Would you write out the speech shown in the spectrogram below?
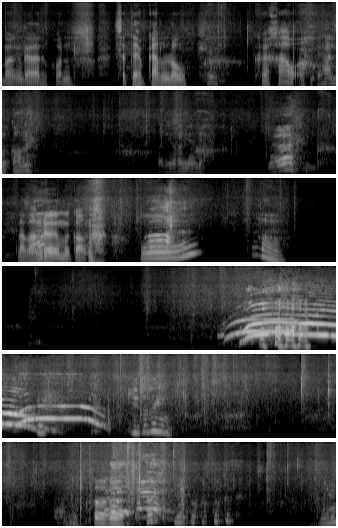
เบิ่งเด้อทุกคนสเต็ปการลงเครือข่าวไปห้ามือกองเลยตอนนี้เราก็เนียนดิเนื้อระวังเด้อมือกล้องโอ้เออกีสลิงเออเออเนี่ยกุ๊กกุ๊กกุ๊กกุ๊กเนี่ย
